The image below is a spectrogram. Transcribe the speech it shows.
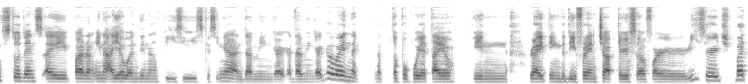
students ay parang inaayawan din ng thesis kasi nga, ang daming, ang daming gagawin, nag, napupuya tayo in writing the different chapters of our research. But,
